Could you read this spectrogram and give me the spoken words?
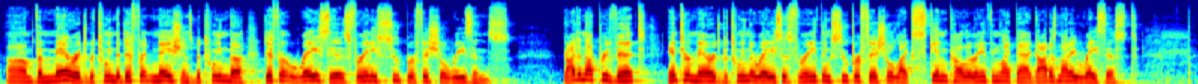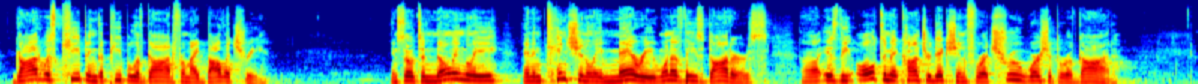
um, the marriage between the different nations, between the different races, for any superficial reasons. God did not prevent intermarriage between the races for anything superficial like skin color or anything like that. God is not a racist. God was keeping the people of God from idolatry. And so to knowingly and intentionally marry one of these daughters uh, is the ultimate contradiction for a true worshiper of God.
